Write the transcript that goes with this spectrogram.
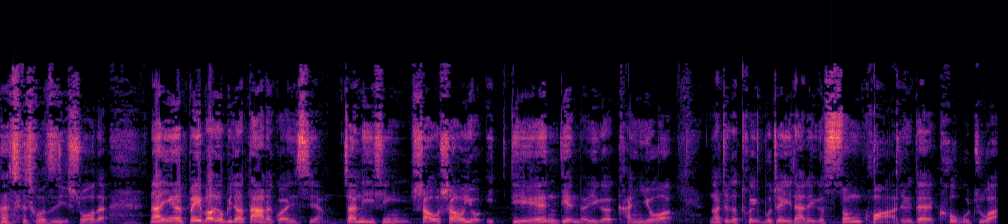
这是我自己说的。那因为背包又比较大的关系啊，站立性稍稍有一点点的一个堪忧啊。那这个腿部这一带的一个松垮，这个带扣不住啊，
